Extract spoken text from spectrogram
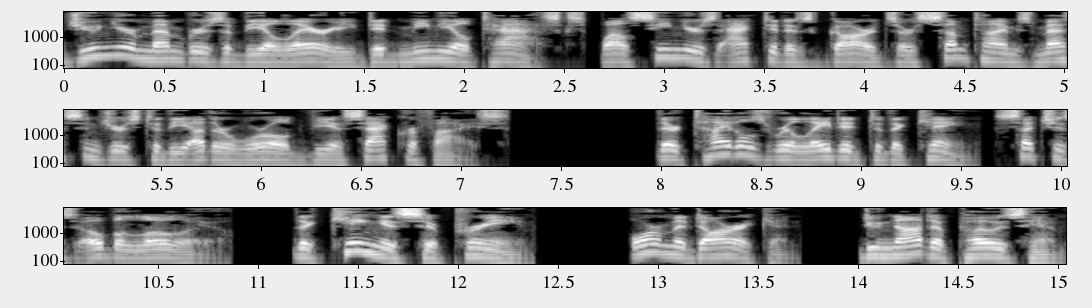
Junior members of the Alari did menial tasks, while seniors acted as guards or sometimes messengers to the other world via sacrifice. Their titles related to the king, such as Oba Lolu, the king is supreme, or Madarakan, do not oppose him.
